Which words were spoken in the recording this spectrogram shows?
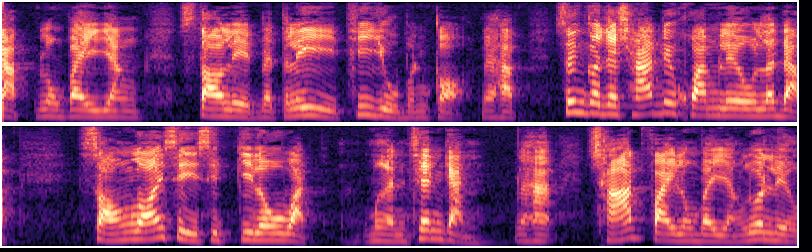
กลับลงไปยัง storage battery ที่อยู่บนเกาะนะครับซึ่งก็จะชาร์จด้วยความเร็วระดับ 240 กิโลวัตต์เหมือนเช่นกัน นะฮะชาร์จไฟลงไปอย่างรวดเร็ว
